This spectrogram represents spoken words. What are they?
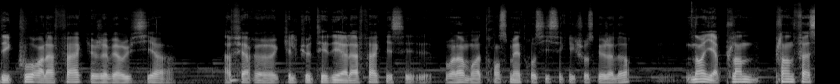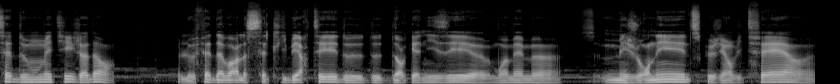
des cours à la fac. J'avais réussi à, à faire quelques TD à la fac et c'est voilà moi transmettre aussi c'est quelque chose que j'adore. Non, il y a plein de facettes de mon métier que j'adore. Le fait d'avoir cette liberté de d'organiser moi-même mes journées, ce que j'ai envie de faire.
